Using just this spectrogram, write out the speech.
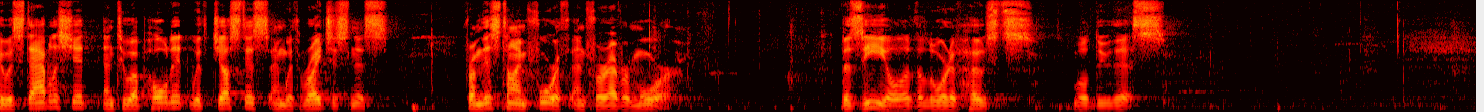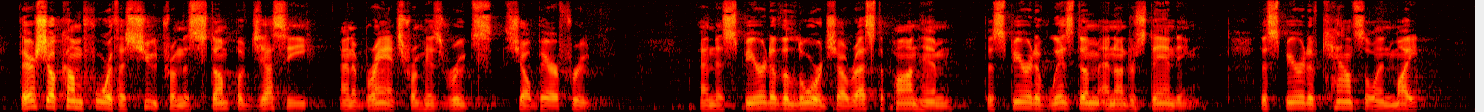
to establish it and to uphold it with justice and with righteousness from this time forth and forevermore. The zeal of the Lord of hosts will do this. There shall come forth a shoot from the stump of Jesse, and a branch from his roots shall bear fruit. And the Spirit of the Lord shall rest upon him the Spirit of wisdom and understanding, the Spirit of counsel and might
